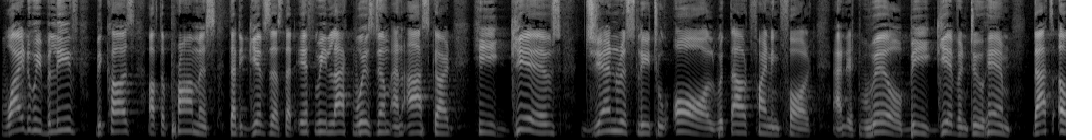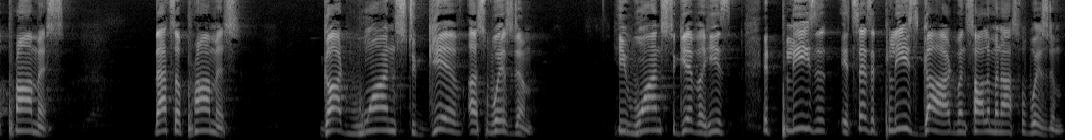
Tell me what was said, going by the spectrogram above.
Why do we believe? Because of the promise that He gives us that if we lack wisdom and ask God, He gives generously to all without finding fault, and it will be given to Him. That's a promise. That's a promise. God wants to give us wisdom. He wants to give. He's it pleases it says it pleased God when Solomon asked for wisdom.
